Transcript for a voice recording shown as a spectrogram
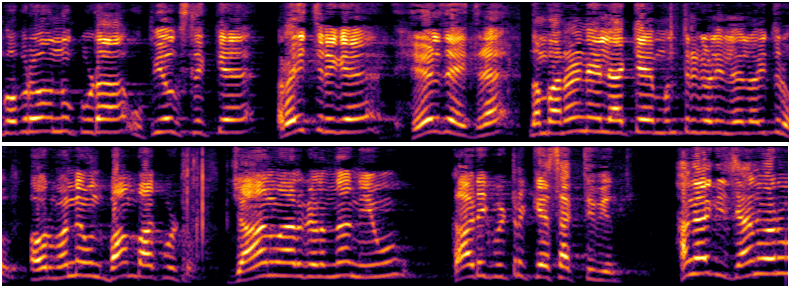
ಗೊಬ್ಬರವನ್ನು ಕೂಡ ಉಪಯೋಗಿಸ್ಲಿಕ್ಕೆ ರೈತರಿಗೆ ಹೇಳದೇ ಇದ್ರೆ, ನಮ್ಮ ಅರಣ್ಯ ಇಲಾಖೆ ಮಂತ್ರಿಗಳು ಇಲ್ಲೆಲ್ಲೋ ಇದ್ರು, ಅವ್ರು ಮೊನ್ನೆ ಒಂದು ಬಾಂಬ್ ಹಾಕ್ಬಿಟ್ರು. ಜಾನುವಾರುಗಳನ್ನ ನೀವು ಕಾಡಿಗೆ ಬಿಟ್ರೆ ಕೇಸ್ ಹಾಕ್ತೀವಿ ಅಂತ. ಹಾಗಾಗಿ ಜಾನುವಾರು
